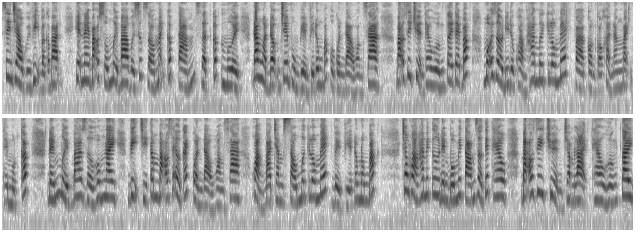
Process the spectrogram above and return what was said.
Xin chào quý vị và các bạn. Hiện nay bão số 13 với sức gió mạnh cấp 8, giật cấp 10 đang hoạt động trên vùng biển phía đông bắc của quần đảo Hoàng Sa. Bão di chuyển theo hướng Tây Tây Bắc, mỗi giờ đi được khoảng 20 km và còn có khả năng mạnh thêm một cấp. Đến 13 giờ hôm nay, vị trí tâm bão sẽ ở cách quần đảo Hoàng Sa khoảng 360 km về phía đông đông bắc. Trong khoảng 24 đến 48 giờ tiếp theo, bão di chuyển chậm lại theo hướng Tây,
